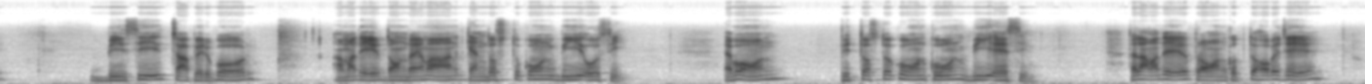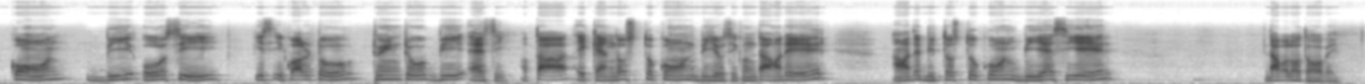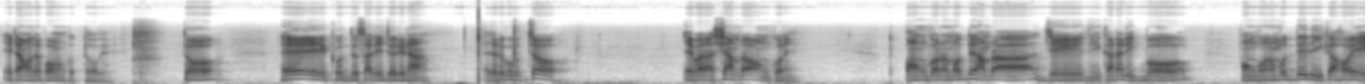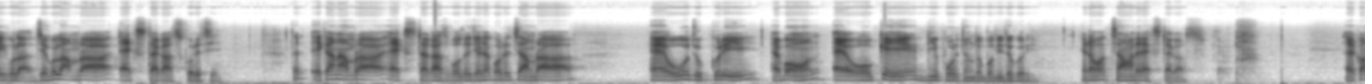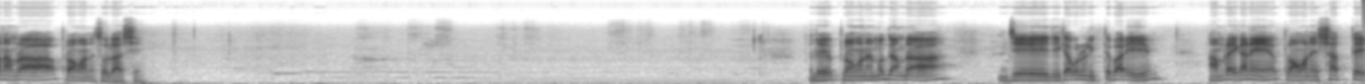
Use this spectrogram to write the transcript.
বিসি চাপের উপর আমাদের দণ্ডায়মান কেন্দ্রস্থ কোণ বিওসি এবং বৃত্তস্থ কোণ কোণ বিএসি তাহলে আমাদের প্রমাণ করতে হবে যে কোণ BOC is equal to two in to B into BAC অর্থাৎ এই কেন্দ্রস্থ কোণ বিওসি কোণটা আমাদের আমাদের বৃত্তস্থ কোণ বিএসি এর ডাবল হতে হবে। এটা আমাদের প্রমাণ করতে হবে। তো, এই কুদ্দুস জরিনা, এতটুকু বুঝছ? এবার আসি আমরা অঙ্কনে। অঙ্কনের মধ্যে আমরা যে লেখাটা লিখব, অঙ্কনের মধ্যে লেখা হয় এগুলা, যেগুলো আমরা এক্সট্রা কাজ করেছি। এখানে আমরা এক্সট্রা কাজ বলতে যেটা করেছি, আমরা ও যোগ করি এবং ওকে ডি পর্যন্ত বর্ধিত করি। এটা হচ্ছে আমাদের এক্সট্রা কাজ। এখন আমরা প্রমাণে চলে আসি। প্রমাণের মধ্যে আমরা যে লেখাগুলো লিখতে পারি, আমরা এখানে প্রমাণের সাথে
